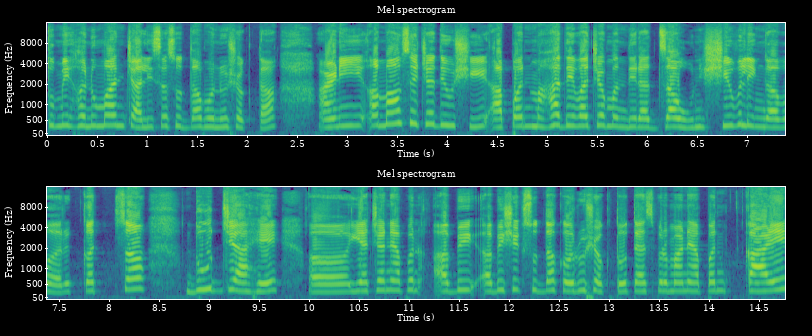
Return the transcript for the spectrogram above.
तुम्ही हनुमान चालिसासुद्धा म्हणू शकता. आणि अमावस्येच्या दिवशी आपण महादेवाच्या मंदिरात जाऊन शिवलिंगावर कच्चं दूध जे आहे याच्याने आपण अभि अभिषेकसुद्धा करू शकतो. त्याचप्रमाणे आपण काळे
